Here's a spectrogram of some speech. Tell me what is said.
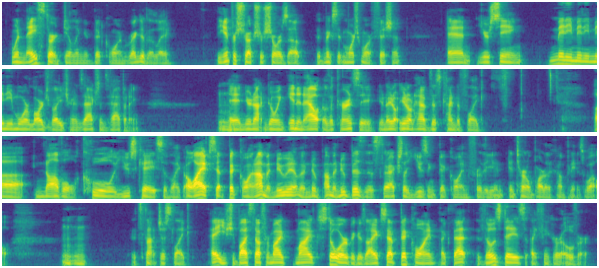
When they start dealing in Bitcoin regularly, the infrastructure shores up. It makes it much more efficient, and you're seeing many, many, many more large value transactions happening. Mhm. And you're not going in and out of the currency. You know, you don't, you don't have this kind of like uh, novel, cool use case of like, oh, I accept Bitcoin. I'm a new, I'm a new, I'm a new business. They're actually using Bitcoin for the in- internal part of the company as well. hmm It's not just like, hey, you should buy stuff from my my store because I accept Bitcoin. Like that, those days I think are over.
